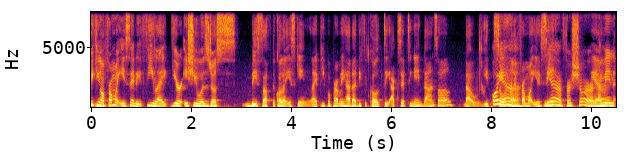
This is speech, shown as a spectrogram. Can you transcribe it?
picking up mm-hmm. from what you said, it feel like your issue was just based off the color of your skin. Like people probably had a difficulty accepting in dancehall. That it Oh, yeah. like from what you're saying. Yeah, for sure. Yeah. I mean,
